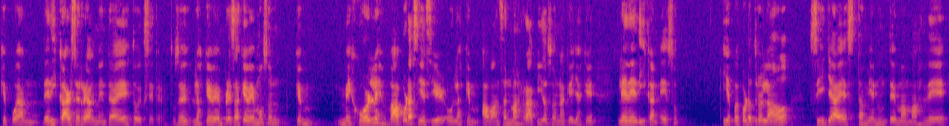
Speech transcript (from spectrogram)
que puedan dedicarse realmente a esto, etc. Entonces, las que, empresas que vemos son que mejor les va, por así decir, o las que avanzan más rápido son aquellas que le dedican eso. Y después, por otro lado, sí ya es también un tema más de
